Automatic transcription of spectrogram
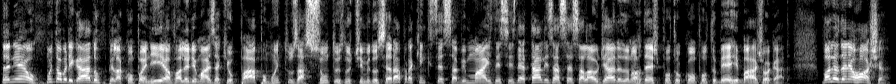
Daniel, muito obrigado pela companhia, valeu demais aqui o papo, muitos assuntos no time do Ceará. Para quem quiser saber mais desses detalhes, acessa lá o diário do nordeste.com.br barra jogada. Valeu, Daniel Rocha.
